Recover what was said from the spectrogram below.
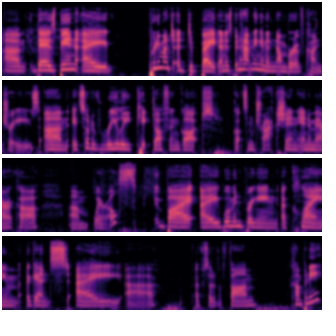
um, there's been a pretty much a debate, and it's been happening in a number of countries. Um, it sort of really kicked off and got got some traction in America. Um, where else? By a woman bringing a claim against a, uh, a sort of a farm company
